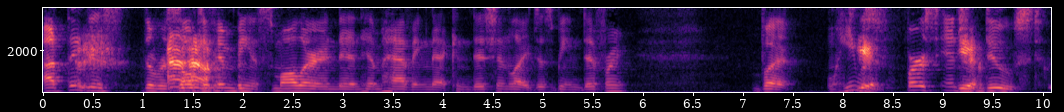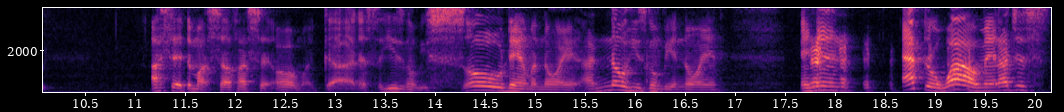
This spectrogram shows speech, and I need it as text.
I think it's the result of him being smaller and then him having that condition, like just being different. But when he was yeah. first introduced, yeah. I said to myself, I said, "Oh my God, he's gonna be so damn annoying. I know he's gonna be annoying." And then after a while, man, I just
